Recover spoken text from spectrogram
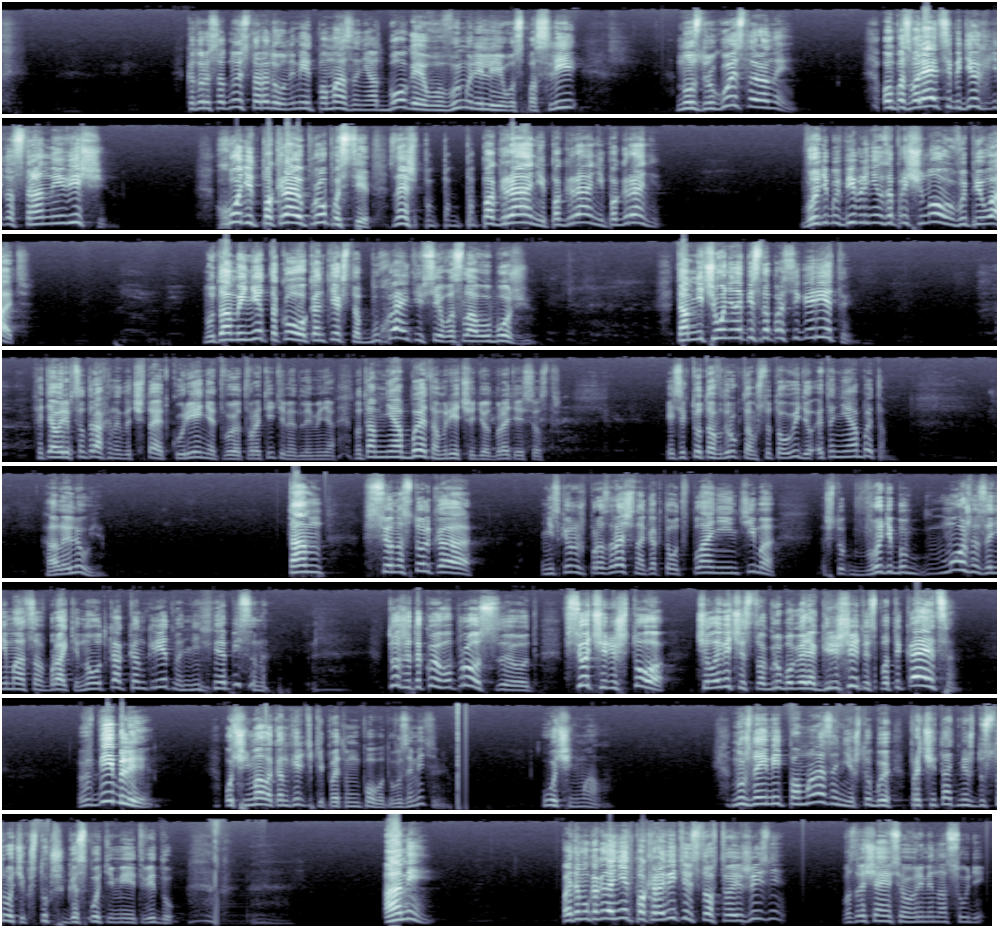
который, с одной стороны, он имеет помазание от Бога, его вымолили, его спасли, но с другой стороны, он позволяет себе делать какие-то странные вещи. Ходит по краю пропасти, знаешь, по, по, по грани, по грани, по грани. Вроде бы в Библии не запрещено выпивать. Но там и нет такого контекста. Бухайте все во славу Божью. Там ничего не написано про сигареты. Хотя в репцентрах иногда читают курение твое отвратительное для меня. Но там не об этом речь идет, братья и сестры. Если кто-то вдруг там что-то увидел, это не об этом. Аллилуйя. Там все настолько, не скажу прозрачно, а как-то вот в плане интима, что вроде бы можно заниматься в браке, но вот как конкретно не написано. Тоже такой вопрос. Э, вот, все, через что человечество, грубо говоря, грешит и спотыкается, в Библии очень мало конкретики по этому поводу. Вы заметили? Очень мало. Нужно иметь помазание, чтобы прочитать между строчек, что же Господь имеет в виду. Аминь. Поэтому, когда нет покровительства в твоей жизни, возвращаемся во времена судей,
